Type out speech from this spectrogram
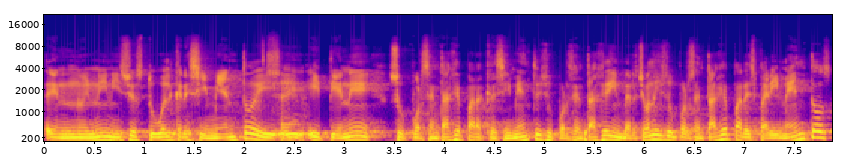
en un inicio estuvo el crecimiento y, tiene su porcentaje para crecimiento y su porcentaje de inversión y su porcentaje para experimentos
